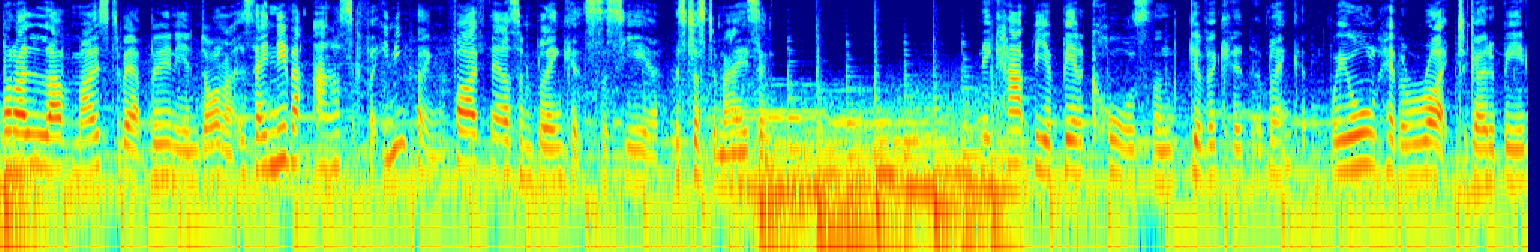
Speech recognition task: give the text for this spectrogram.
What I love most about Bernie and Donna is they never ask for anything. 5,000 blankets this year. It's just amazing. There can't be a better cause than give a kid a blanket. We all have a right to go to bed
